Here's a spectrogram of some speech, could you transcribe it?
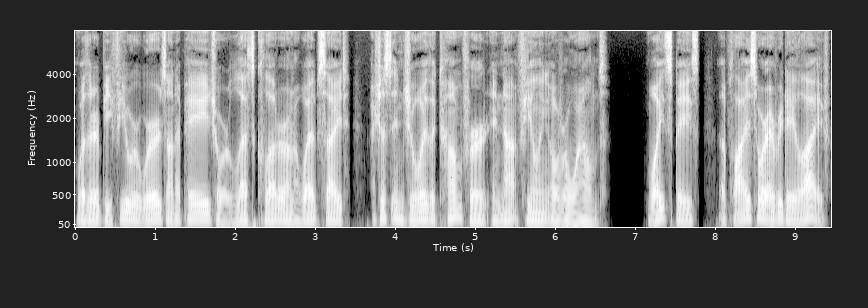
Whether it be fewer words on a page or less clutter on a website, I just enjoy the comfort in not feeling overwhelmed. White space applies to our everyday life.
